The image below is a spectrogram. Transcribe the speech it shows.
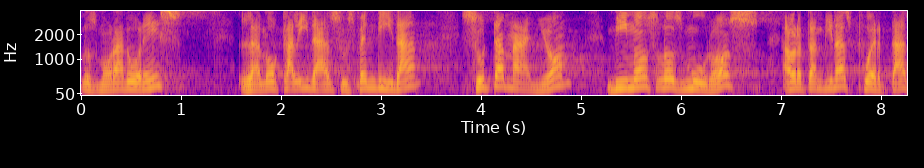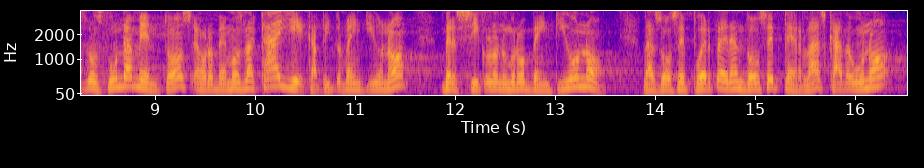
los moradores, la localidad suspendida, su tamaño, vimos los muros, ahora también las puertas, los fundamentos, ahora vemos la calle, capítulo 21, versículo número 21. Las doce puertas eran doce perlas, cada uno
